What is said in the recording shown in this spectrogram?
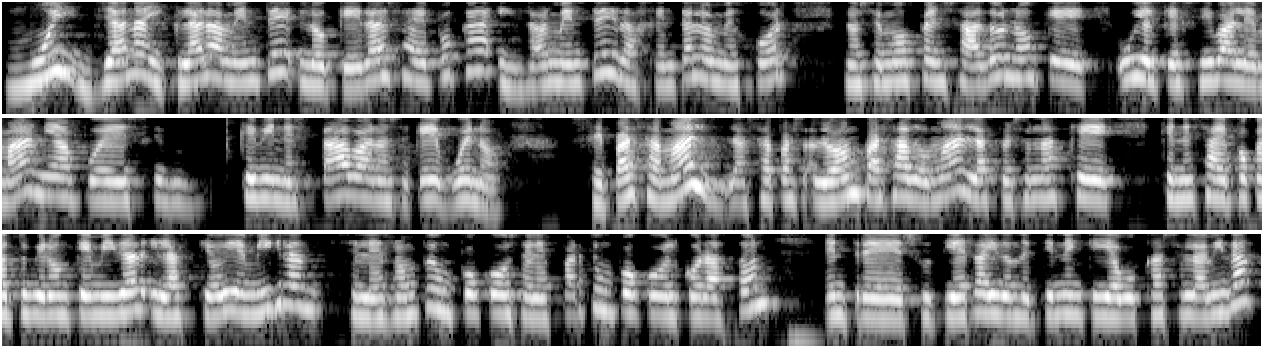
muy llana y claramente lo que era esa época y realmente la gente a lo mejor nos hemos pensado, ¿no? Que, uy, el que se iba a Alemania, pues qué bien estaba, no sé qué. Bueno, se pasa mal, las lo han pasado mal, las personas que, en esa época tuvieron que emigrar y las que hoy emigran, se les rompe un poco, se les parte un poco el corazón entre su tierra y donde tienen que ir a buscarse la vida.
